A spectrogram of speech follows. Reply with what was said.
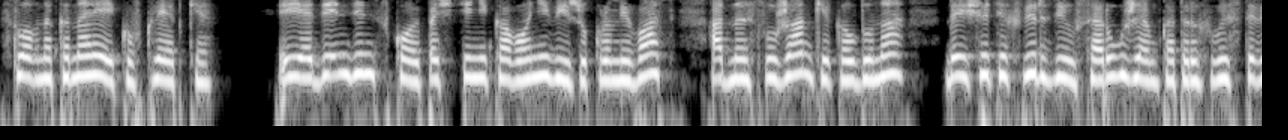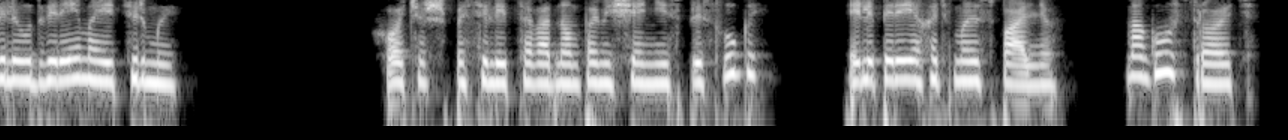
словно канарейку в клетке. И я день-деньской почти никого не вижу, кроме вас, одной служанки, колдуна, да еще тех верзил с оружием, которых выставили у дверей моей тюрьмы. Хочешь поселиться в одном помещении с прислугой? Или переехать в мою спальню? Могу устроить.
